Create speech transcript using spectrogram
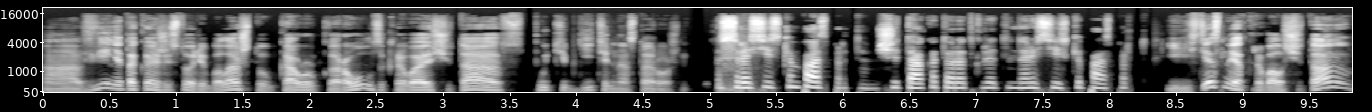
А, В Вене такая же история была, что караул-караул закрывают счета, будьте бдительно осторожны. С российским паспортом. Счета, которые открыты на российский паспорт. И, естественно, я открывал счета,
